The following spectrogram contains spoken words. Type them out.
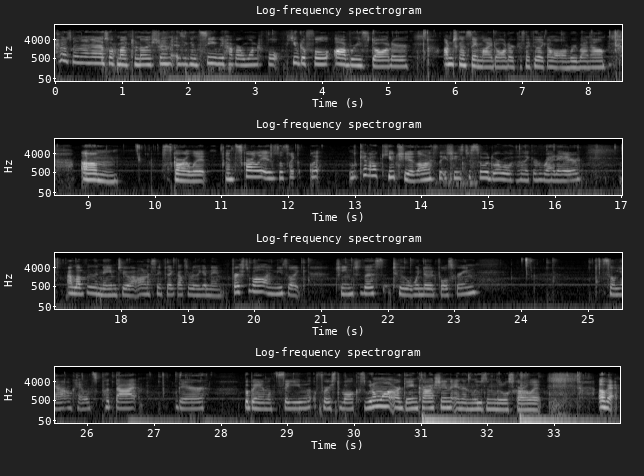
Hey what's going on guys, welcome back to another stream. As you can see we have our wonderful, beautiful Aubrey's daughter. I'm just gonna say my daughter because I feel like I'm Aubrey by now. Um, Scarlet. And Scarlet is just like, look at how cute she is, honestly. She's just so adorable with like her red hair. I love the name too, I honestly feel like that's a really good name. First of all, I need to like change this to windowed full screen. So yeah, okay, let's put that there. Bam, let's save first of all, because we don't want our game crashing and then losing little Scarlet. Okay.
